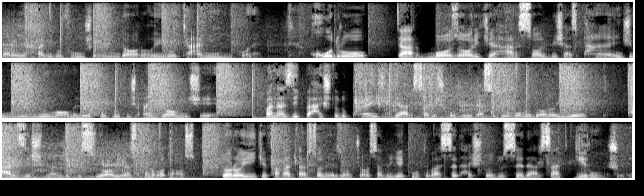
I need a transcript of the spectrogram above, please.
برای خرید و فروش این دارایی رو تأمین می‌کنه. خودرو در بازاری که هر سال بیش از 5 میلیون معامله خودرو توش انجام میشه و نزدیک به 85 درصدش خودروی دست دوم دارایی ارزشمند بسیاری از خانواده هاست. دارایی که فقط در سال 1401 متوسط 83 درصد گرون شده.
